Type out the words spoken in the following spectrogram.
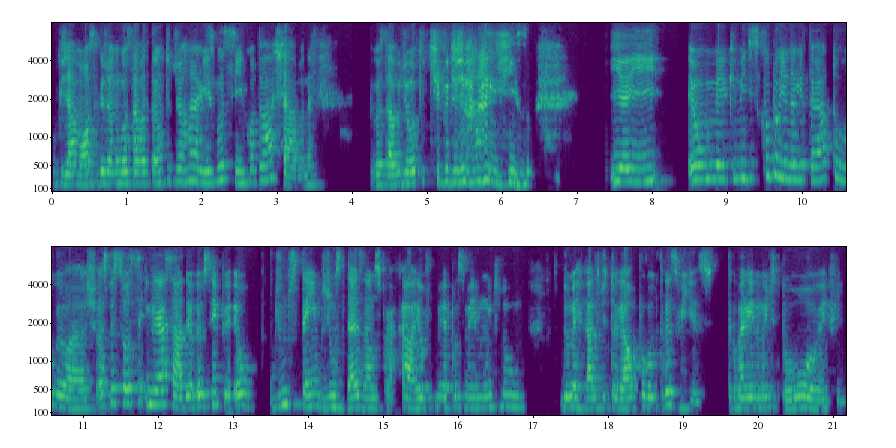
O que já mostra que eu já não gostava tanto de jornalismo assim quanto eu achava, né? Eu gostava de outro tipo de jornalismo. E aí eu meio que me descobri na literatura, eu acho. As pessoas, engraçado, eu, eu sempre, eu de uns tempos, de uns 10 anos para cá, eu me aproximei muito do, do mercado editorial por outras vias. Trabalhei numa editora, enfim.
